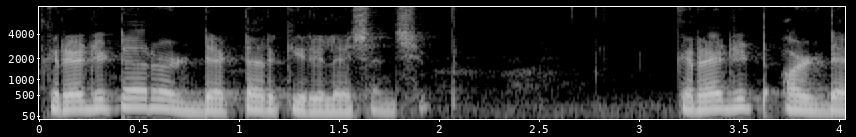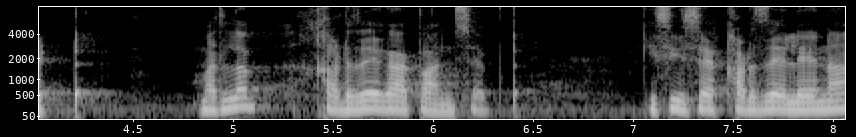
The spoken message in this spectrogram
کریڈیٹر اور ڈیٹر کی ریلیشن شپ کریڈٹ اور ڈیٹ مطلب قرضے کا کانسیپٹ کسی سے قرضے لینا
